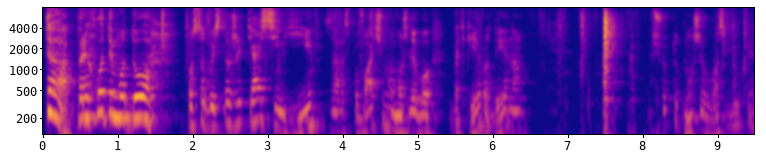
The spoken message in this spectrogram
Так, переходимо до особистого життя, сім'ї. Зараз побачимо, можливо, батьки, родина. Що тут може у вас бути?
